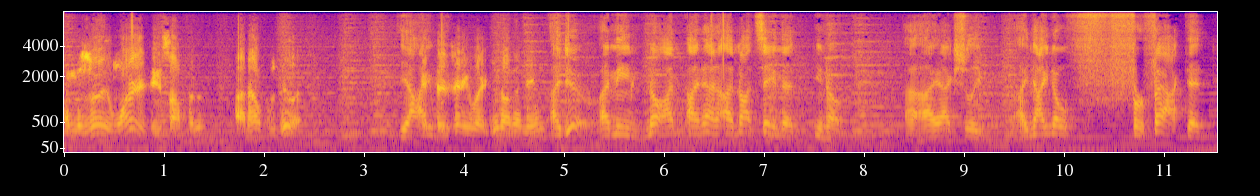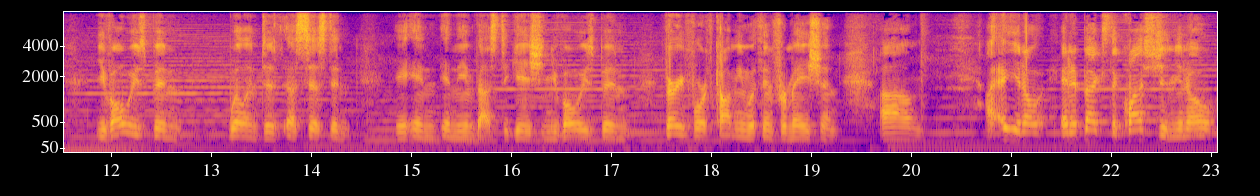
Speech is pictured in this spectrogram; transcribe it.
and Missouri wanted to do something, I'd help them do it. Yeah, if I, there's any way, you know what I mean? I do. I mean, no, I'm, I, am i am not saying that, you know, uh, I actually, I, I know for fact that you've always been willing to assist in, in, in the investigation. You've always been very forthcoming with information. Um, I, you know, and it begs the question, you know,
